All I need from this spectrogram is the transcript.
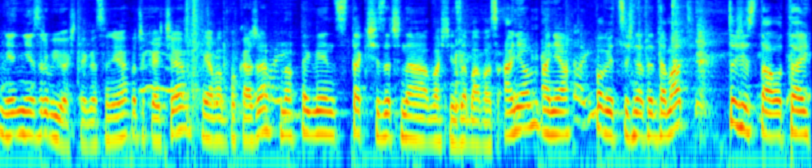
nie, nie zrobiłeś tego, co nie? Poczekajcie, ja wam pokażę. No, tak więc tak się zaczyna właśnie zabawa z Anią. Ania, powiedz coś na ten temat. Co się stało tutaj?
